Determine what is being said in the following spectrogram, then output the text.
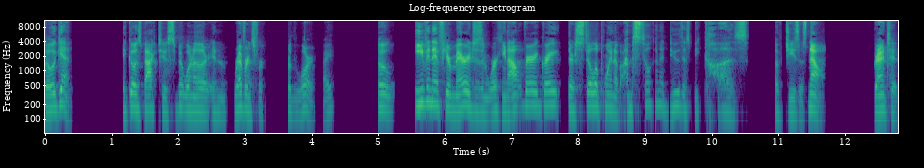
So again, it goes back to submit one another in reverence for, for the Lord, right? So even if your marriage isn't working out very great, there's still a point of, I'm still going to do this because of Jesus. Now, granted,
